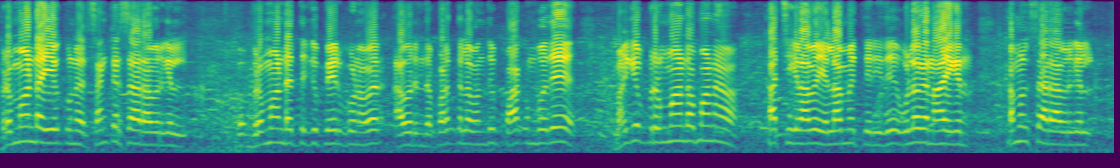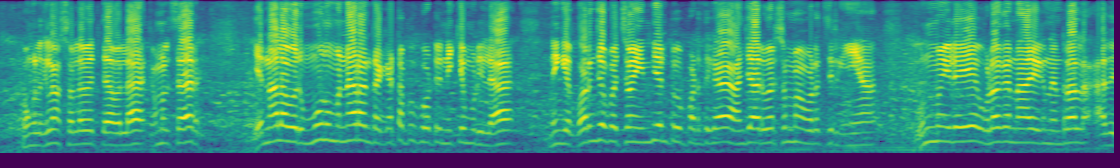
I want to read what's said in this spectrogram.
பிரம்மாண்ட இயக்குனர் சங்கர் சார் அவர்கள் இப்போ பிரம்மாண்டத்துக்கு பேர் போனவர். அவர் இந்த படத்தில் வந்து பார்க்கும்போதே மிக பிரம்மாண்டமான காட்சிகளாகவே எல்லாமே தெரியுது. உலக நாயகன் கமல் சார் அவர்கள். உங்களுக்கெல்லாம் சொல்லவே தேவையில்ல. கமல் சார் என்னால் ஒரு மூணு மணி நேரம் இந்த கெட்டப்பு போட்டு நிற்க முடியல. நீங்கள் குறைஞ்சபட்சம் இந்தியன் டூ படத்துக்கு அஞ்சாறு வருஷமாக உழைச்சிருக்கீங்க. உண்மையிலேயே உலக நாயகன் என்றால் அது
